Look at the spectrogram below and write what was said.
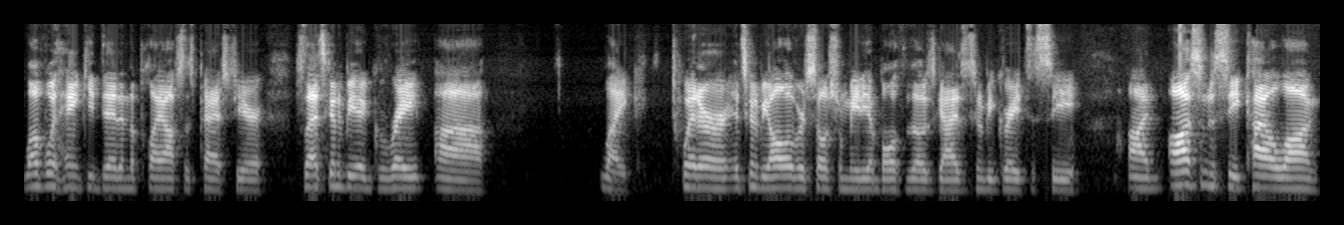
Love what Heinicke did in the playoffs this past year. So that's going to be a great uh, like Twitter. It's going to be all over social media. Both of those guys. It's going to be great to see. Uh, awesome to see Kyle Long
